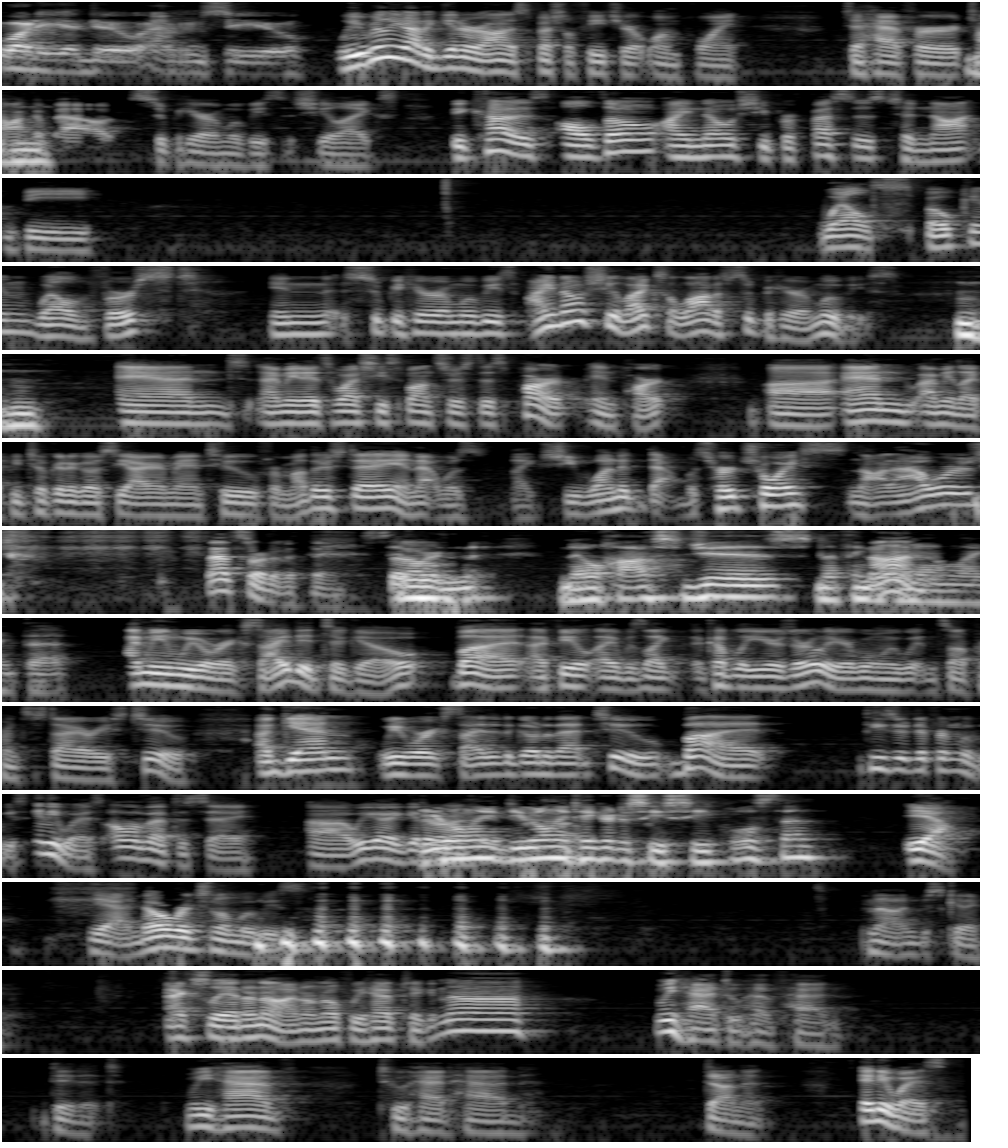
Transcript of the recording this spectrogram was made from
What Do You Do MCU. We really ought to get her on a special feature at one point to have her talk Mhm. about superhero movies that she likes, because although I know she professes to not be well spoken, well versed in superhero movies. I know she likes a lot of superhero movies, hmm and I mean it's why she sponsors this part in part. Uh, and I mean, like we took her to go see Iron Man two for Mother's Day, and that was like she wanted that was her choice, not ours. that sort of a thing. There So were n- no hostages, nothing None. going on like that. I mean, we were excited to go, but I feel it was like a couple of years earlier when we went and saw Princess Diaries 2. Again, we were excited to go to that too, but these are different movies. Anyways, all of that to say, uh, we gotta get Do you only do you only take her to see sequels then? Yeah, yeah, no original movies. no, I'm just kidding. Actually, I don't know. I don't know if we have taken. Nah, we had to have had did it. We have to had had done it. Anyways,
